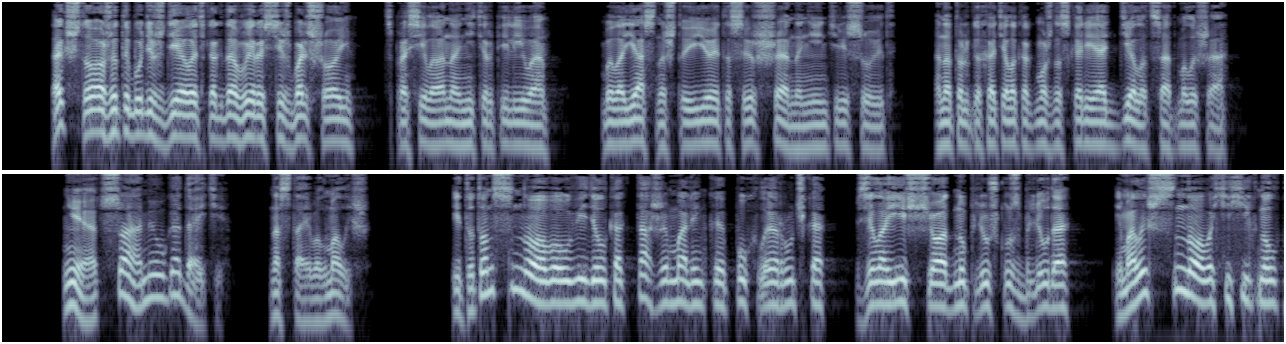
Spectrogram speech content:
— Так что же ты будешь делать, когда вырастешь большой? — спросила она нетерпеливо. Было ясно, что ее это совершенно не интересует. Она только хотела как можно скорее отделаться от малыша. — Нет, сами угадайте, — настаивал малыш. И тут он снова увидел, как та же маленькая пухлая ручка взяла еще одну плюшку с блюда, и малыш снова хихикнул.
